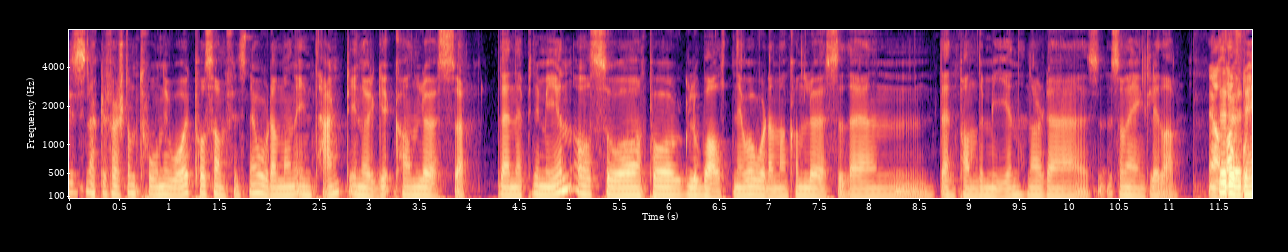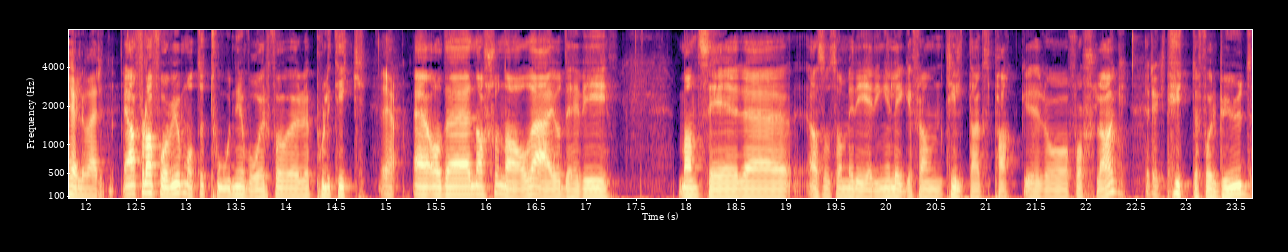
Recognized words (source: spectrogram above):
Vi snakker først om to nivåer på samfunnsnivå, hvordan man internt i Norge kan løse den epidemien, og så på globalt nivå hvordan man kan løse den, den pandemien det, som egentlig da Ja, berører får- hele verden. Ja, for da får vi jo på en måte to nivåer for politikk. Ja. Eh, og det nasjonale er jo det vi Man ser eh, altså som regjeringen legger fram tiltakspakker og forslag. Riktig. Hytteforbud.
